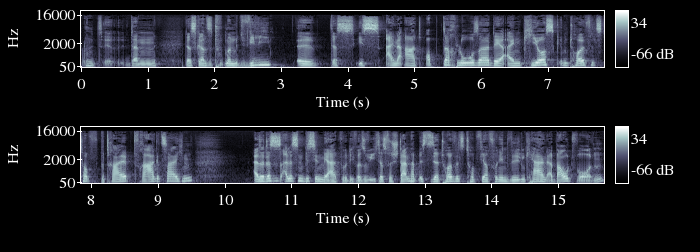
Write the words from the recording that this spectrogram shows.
Und äh, dann, das Ganze tut man mit Willi. Äh, das ist eine Art Obdachloser, der einen Kiosk im Teufelstopf betreibt, Fragezeichen. Also das ist alles ein bisschen merkwürdig, weil so wie ich das verstanden habe, ist dieser Teufelstopf ja von den wilden Kerlen erbaut worden.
